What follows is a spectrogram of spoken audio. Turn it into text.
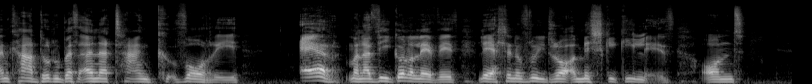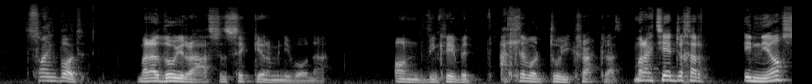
yn cadw rhywbeth yn y tank fori er mae yna ddigon o lefydd le allan nhw frwydro ymysg i gilydd, ond sa'n bod... Mae yna ddwy ras yn sicr yn mynd i fod yna ond fi'n credu bod allai fod dwy crac rath. Mae rhaid ti edrych ar unios,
